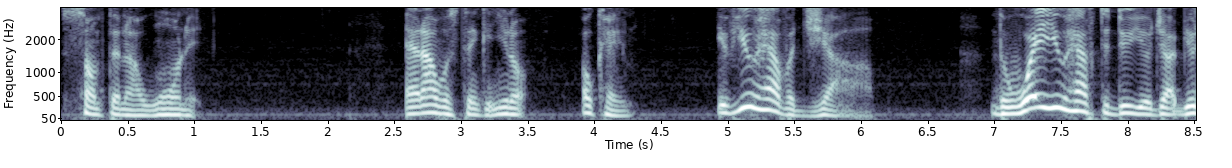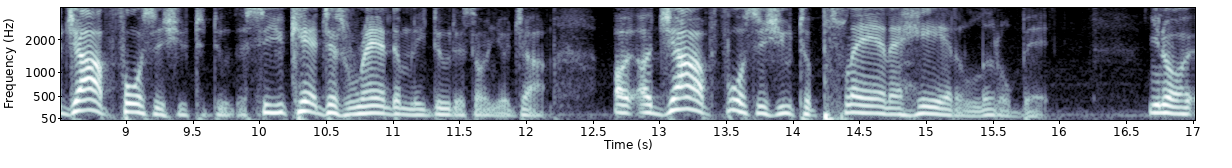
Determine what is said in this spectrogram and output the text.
something I wanted. And I was thinking, you know, okay, if you have a job, the way you have to do your job, your job forces you to do this. So you can't just randomly do this on your job. A, a job forces you to plan ahead a little bit. You know,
